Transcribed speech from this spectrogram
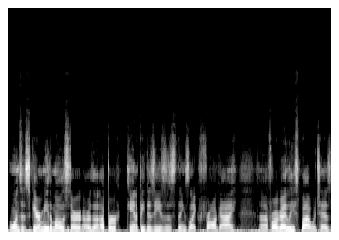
The ones that scare me the most are, are the upper canopy diseases, things like frog eye, uh, frog eye leaf spot, which has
